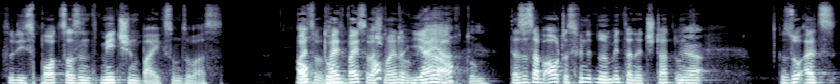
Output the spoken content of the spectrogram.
so die Sportster sind Mädchenbikes und sowas. Weißt du, weißt, weißt du, was Auch ich meine? dumm. Ja, ja. auch dumm. Das ist aber auch, das findet nur im Internet statt und Ja. so als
